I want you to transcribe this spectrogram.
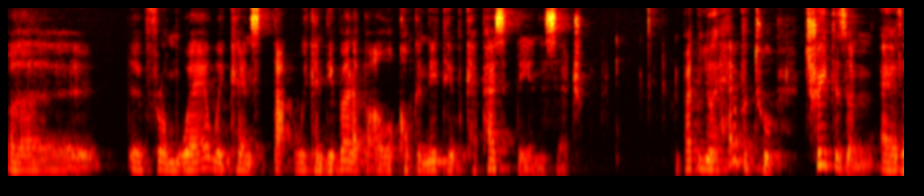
uh, from where we can start, we can develop our cognitive capacity and etc but you have to treat them as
